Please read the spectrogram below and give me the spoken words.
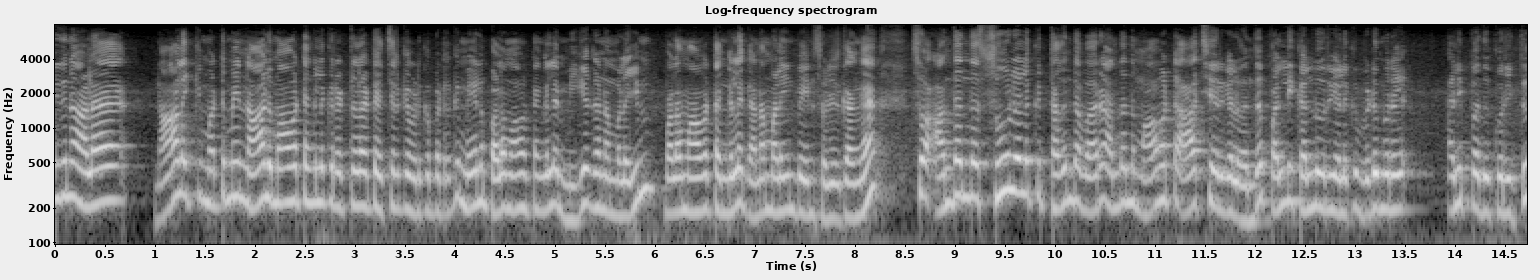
இதனால் நாளைக்கு மட்டுமே நாலு மாவட்டங்களுக்கு ரெட் அலர்ட் எச்சரிக்கை விடுக்கப்பட்டிருக்கு. மேலும் பல மாவட்டங்களில் மிக கனமழையும் பல மாவட்டங்களில் கனமழையும் பெய்யும் சொல்லியிருக்காங்க. ஸோ அந்தந்த சூழலுக்கு தகுந்தவாறு அந்தந்த மாவட்ட ஆட்சியர்கள் வந்து பள்ளி கல்லூரிகளுக்கு விடுமுறை அளிப்பது குறித்து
